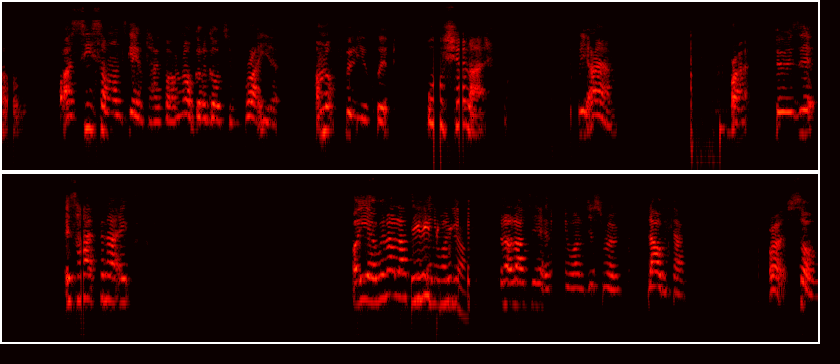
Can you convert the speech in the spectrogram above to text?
Oh, I see someone's game tag, but I'm not gonna go to him right yet. I'm not fully equipped. Oh, or should I? Maybe I am. Right, who is it? It's Hype Fanatics. Oh yeah, we're not allowed to hit anyone We're not allowed to hit anyone, just remember. Now we can. Alright, so.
